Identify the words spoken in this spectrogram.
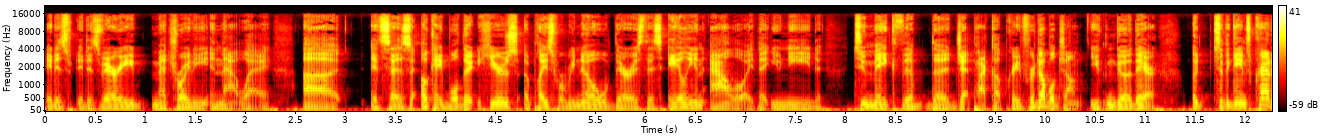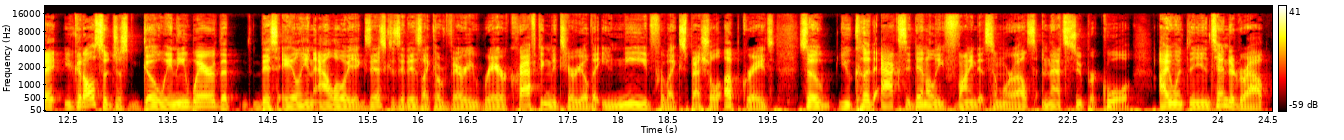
It is it is very metroidy in that way. Uh, it says okay well there, here's a place where we know there is this alien alloy that you need to make the the jetpack upgrade for double jump. You can go there. Uh, to the game's credit, you could also just go anywhere that this alien alloy exists because it is like a very rare crafting material that you need for like special upgrades. So you could accidentally find it somewhere else, and that's super cool. I went the intended route.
